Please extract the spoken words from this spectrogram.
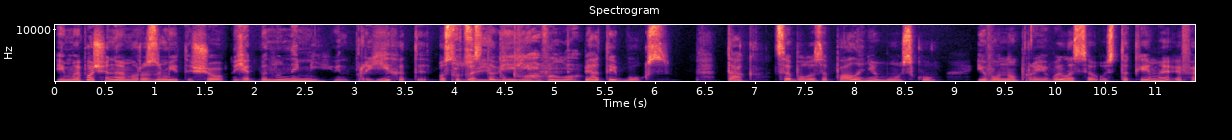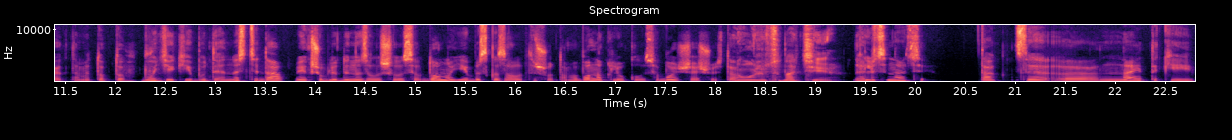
І ми починаємо розуміти, що якби ну не міг він приїхати особисто в її п'ятий бокс. Так, це було запалення мозку, і воно проявилося ось такими ефектами. Тобто, в будь-якій буденності, да, якщо б людина залишилася вдома, їй би сказали, ти що там, або наклюкалась, або ще щось. Так? Ну, галюцинації. Галюцинації. Так, це е, найтакий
